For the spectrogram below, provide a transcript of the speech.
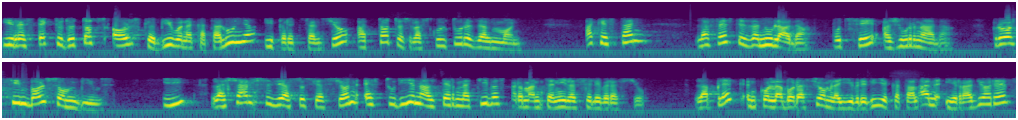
i respecte de tots els que viuen a Catalunya i, per extensió, a totes les cultures del món. Aquest any, la festa és anul·lada, pot ser ajornada, però els símbols són vius i les xarxes i associacions estudien alternatives per mantenir la celebració. La PLEC, en col·laboració amb la llibreria catalana i Radio Arels,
